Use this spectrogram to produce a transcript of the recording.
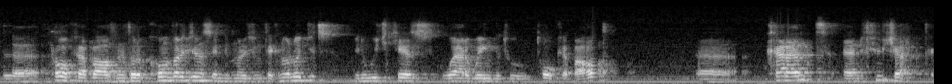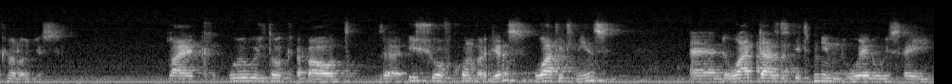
the talk about network convergence and emerging technologies, in which case we are going to talk about uh, current and future technologies like we will talk about the issue of convergence, what it means, and what does it mean when we say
